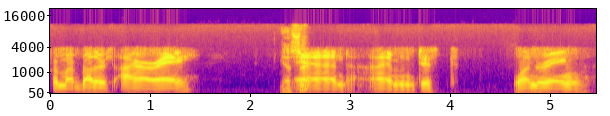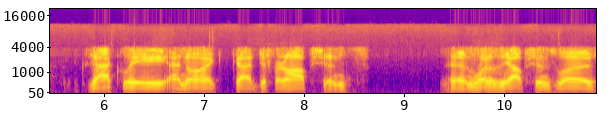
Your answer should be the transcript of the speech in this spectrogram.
from my brother's IRA, Yes, sir. and I'm just wondering exactly. I know I got different options, and one of the options was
